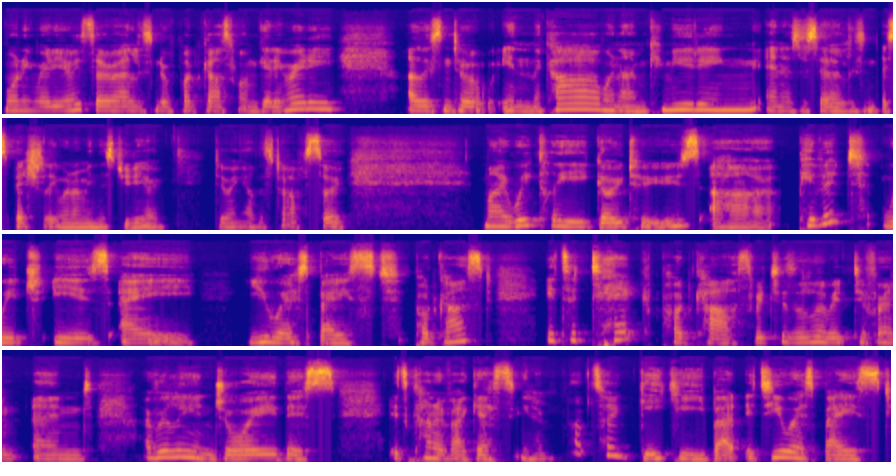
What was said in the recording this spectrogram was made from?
morning radio. So I listen to a podcast while I'm getting ready. I listen to it in the car when I'm commuting. And as I said, I listen especially when I'm in the studio doing other stuff. So, my weekly go tos are Pivot, which is a US based podcast. It's a tech podcast, which is a little bit different. And I really enjoy this. It's kind of, I guess, you know, not so geeky, but it's US based.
